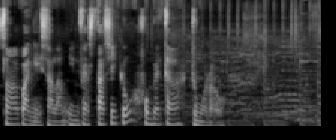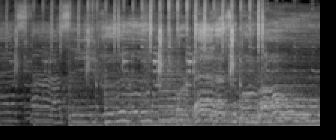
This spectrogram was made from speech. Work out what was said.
Selamat pagi. Salam investasiku for better tomorrow. for better tomorrow.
